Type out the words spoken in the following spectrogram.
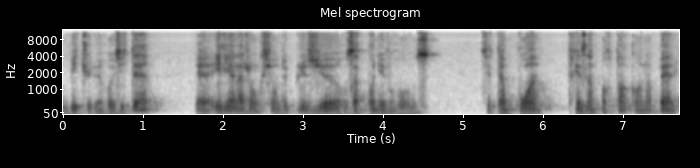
bitubérositaire, euh, il y a la jonction de plusieurs aponevroses. C'est un point très important qu'on appelle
